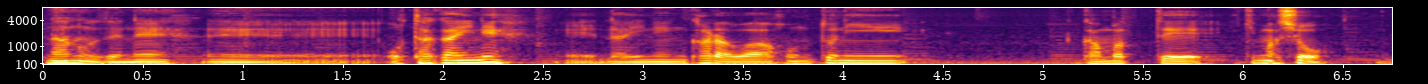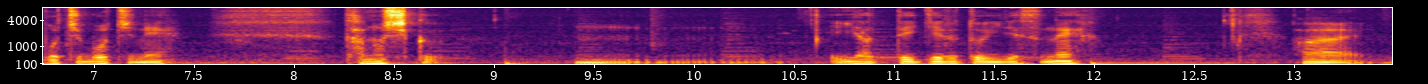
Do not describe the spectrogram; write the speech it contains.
なのでね、えー、お互いね、え、来年からは本当に頑張っていきましょう。ぼちぼちね、楽しく、うん、やっていけるといいですね。はい。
